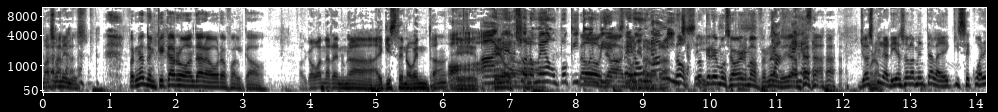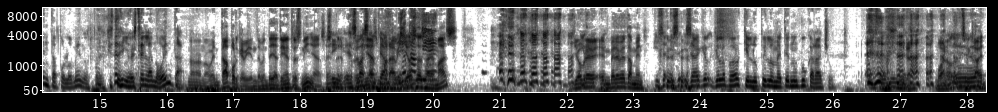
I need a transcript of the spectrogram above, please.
más o menos. Fernando, ¿en qué carro va a andar ahora Falcao? Falcao va a andar en una XC90. eh, Ay, T8. me- solo me da un poquito de No, envidia, ya, pero no, una mincha. No, no queremos saber más, Fernando. Ya, Ya. Yo aspiraría solamente a la XC40 por lo menos, pero es que este señor está en la 90. No, no, 90, porque evidentemente ya tiene tres niñas. ¿eh? Sí, tres es niñas maravillosas, también. además. Yo bre- en breve también. Y, y y sabe qué, qué es lo peor? Que Lupi lo mete en un cucaracho. Mira, bueno, En un- caben.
